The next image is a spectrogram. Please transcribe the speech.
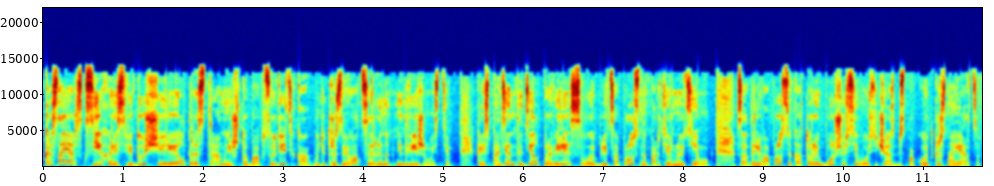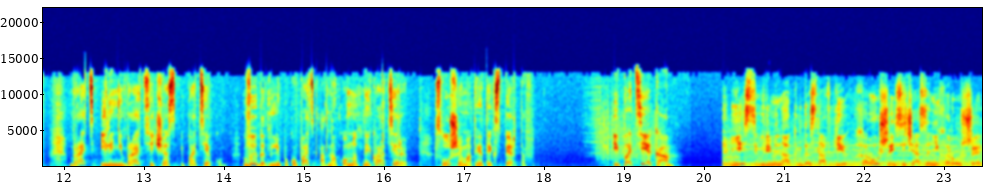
В Красноярск съехались ведущие риэлторы страны, чтобы обсудить, как будет развиваться рынок недвижимости. Корреспонденты дел провели свой блиц-опрос на квартирную тему. Задали вопросы, которые больше всего сейчас беспокоят красноярцев. Брать или не брать сейчас ипотеку? Выгодно ли покупать однокомнатные квартиры? Слушаем ответы экспертов. Ипотека. Есть времена, когда ставки хорошие, сейчас они хорошие.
